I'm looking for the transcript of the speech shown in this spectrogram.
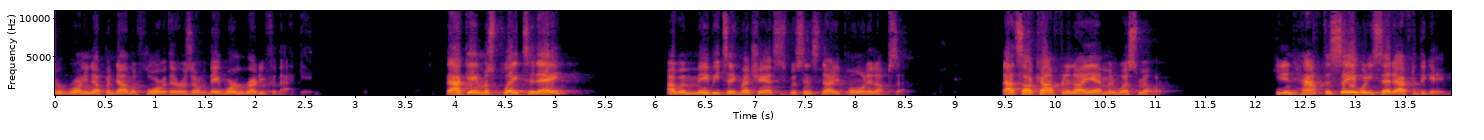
running up and down the floor with Arizona. They weren't ready for that game. That game was played today. I would maybe take my chances with Cincinnati pulling an upset. That's how confident I am in Wes Miller. He didn't have to say what he said after the game.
